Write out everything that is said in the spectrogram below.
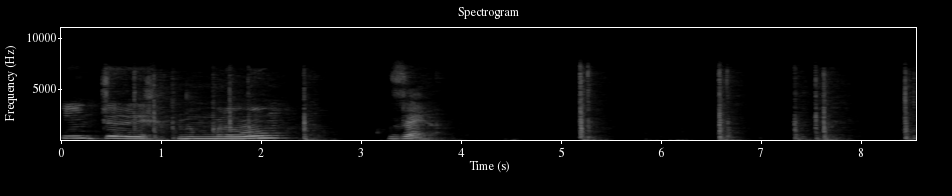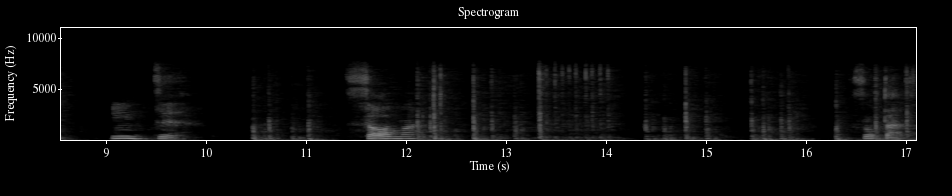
int número 1, um, 0. int soma resultado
